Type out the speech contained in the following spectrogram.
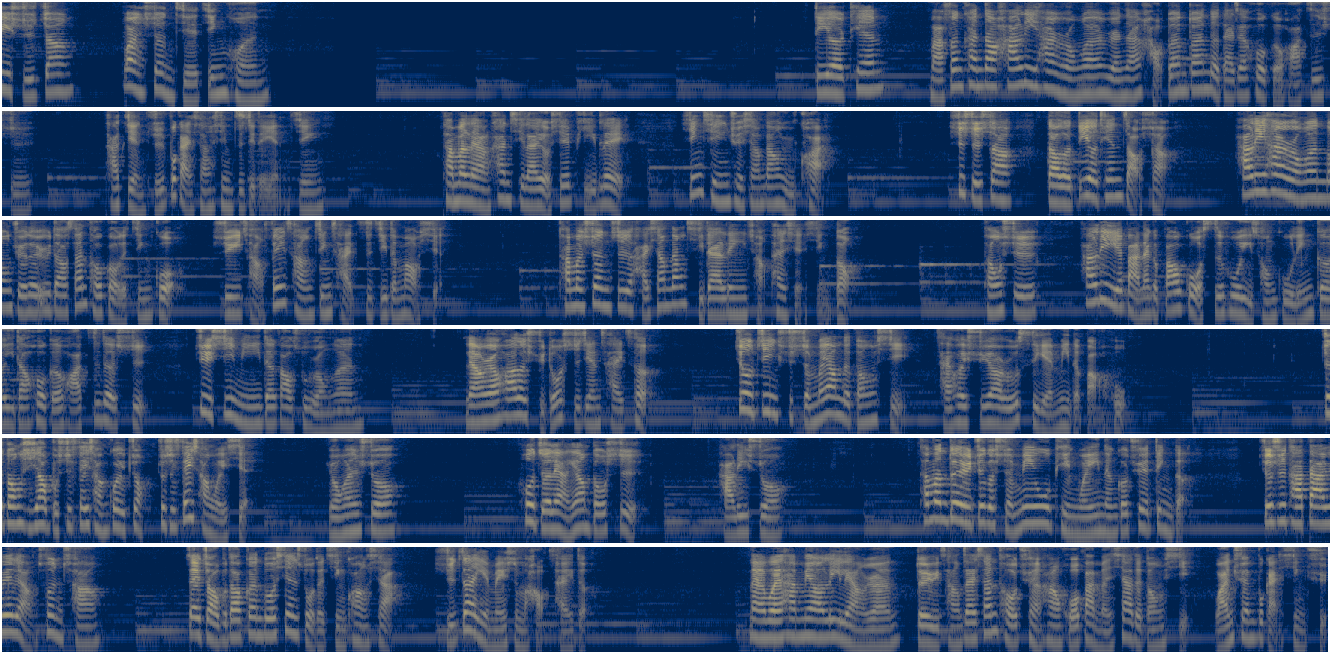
第十章万圣节惊魂。第二天，马份看到哈利和荣恩仍然好端端的待在霍格华兹时，他简直不敢相信自己的眼睛。他们俩看起来有些疲累，心情却相当愉快。事实上，到了第二天早上，哈利和荣恩都觉得遇到三头狗的经过是一场非常精彩刺激的冒险。他们甚至还相当期待另一场探险行动。同时，哈利也把那个包裹似乎已从古灵阁移到霍格华兹的事，巨细靡遗地告诉荣恩。两人花了许多时间猜测，究竟是什么样的东西才会需要如此严密的保护。这东西要不是非常贵重，就是非常危险。荣恩说，或者两样都是。哈利说，他们对于这个神秘物品唯一能够确定的，就是它大约两寸长。在找不到更多线索的情况下，实在也没什么好猜的。奈威和妙丽两人对于藏在三头犬和火板门下的东西完全不感兴趣。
